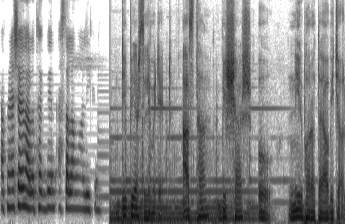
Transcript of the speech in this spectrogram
আপনারা সবাই ভালো থাকবেন। আসসালামু আলাইকুম। ডিপিআরস লিমিটেড, আস্থা, বিশ্বাস ও নির্ভরতায় অবিচল।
